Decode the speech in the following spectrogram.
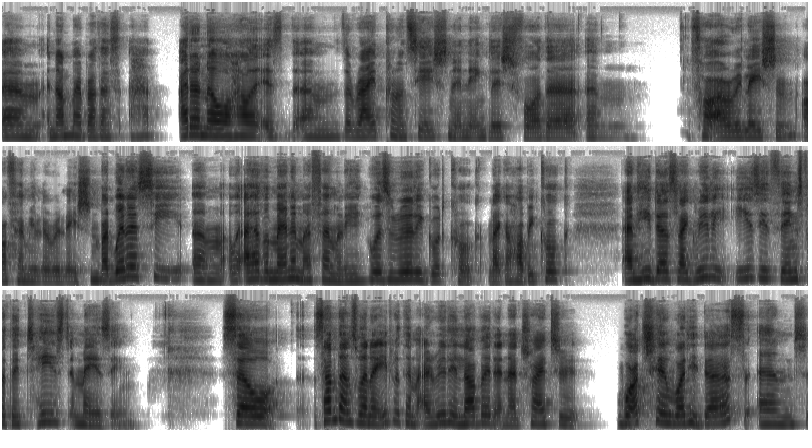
um, not my brothers, I don't know how is um, the right pronunciation in English for the um, for our relation, our family relation. But when I see, um, I have a man in my family who is a really good cook, like a hobby cook, and he does like really easy things, but they taste amazing. So sometimes when I eat with him, I really love it, and I try to watch him what he does, and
